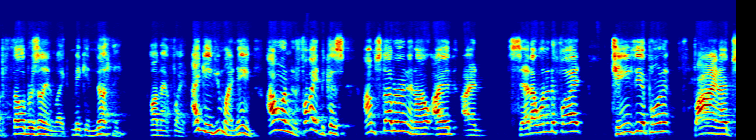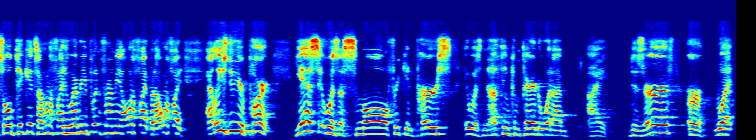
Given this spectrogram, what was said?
a fellow Brazilian, like making nothing on that fight. I gave you my name. I wanted to fight because I'm stubborn, and I I had, I had said I wanted to fight. Change the opponent. Fine. I've sold tickets. I want to fight whoever you put in front of me. I want to fight, but I want to fight. At least do your part. Yes, it was a small freaking purse. It was nothing compared to what I I deserve or what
